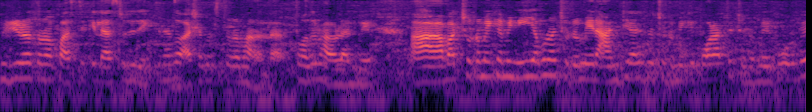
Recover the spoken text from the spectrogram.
ভিডিওটা তোমরা ফার্স্ট থেকে লাস্ট অবধি দেখতে থাকো। আশা করছি তোমরা ভালো তোমাদের ভালো লাগবে। আর আবার ছোটো মেয়েকে আমি নিয়ে যাব না। ছোটো মেয়ের আন্টি আসবে, ছোটো মেয়েকে পড়াতে, ছোটো মেয়ে পড়বে।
